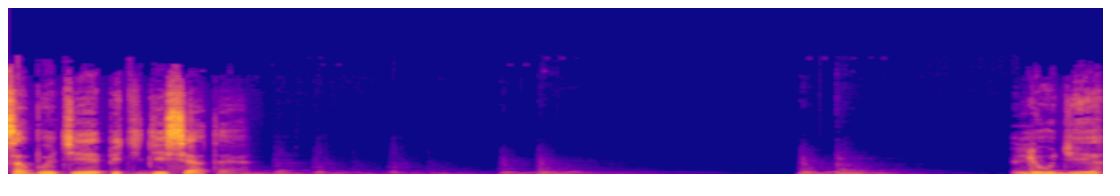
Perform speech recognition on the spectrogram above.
Событие 50 -е. Люди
